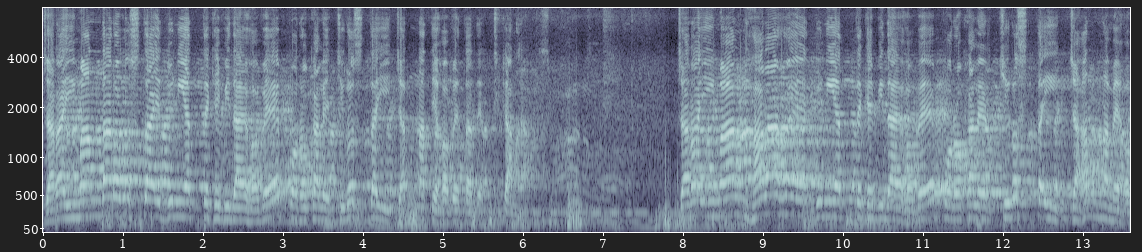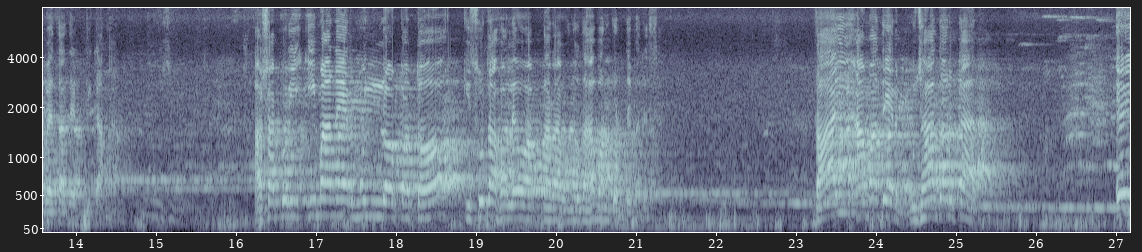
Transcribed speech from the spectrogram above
যারা ইমানদার অবস্থায় দুনিয়ার থেকে বিদায় হবে, পরকালে চিরস্থায়ী জান্নাতে হবে তাদের ঠিকানা। যারা ইমান হারা হয়ে দুনিয়ার থেকে বিদায় হবে, পরকালের চিরস্থায়ী জাহান নামে হবে তাদের ঠিকানা। আশা করি ইমানের মূল্য কত, কিছুটা হলেও আপনারা অনুধাবন করতে পেরেছেন। তাই আমাদের বোঝা দরকার, এই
